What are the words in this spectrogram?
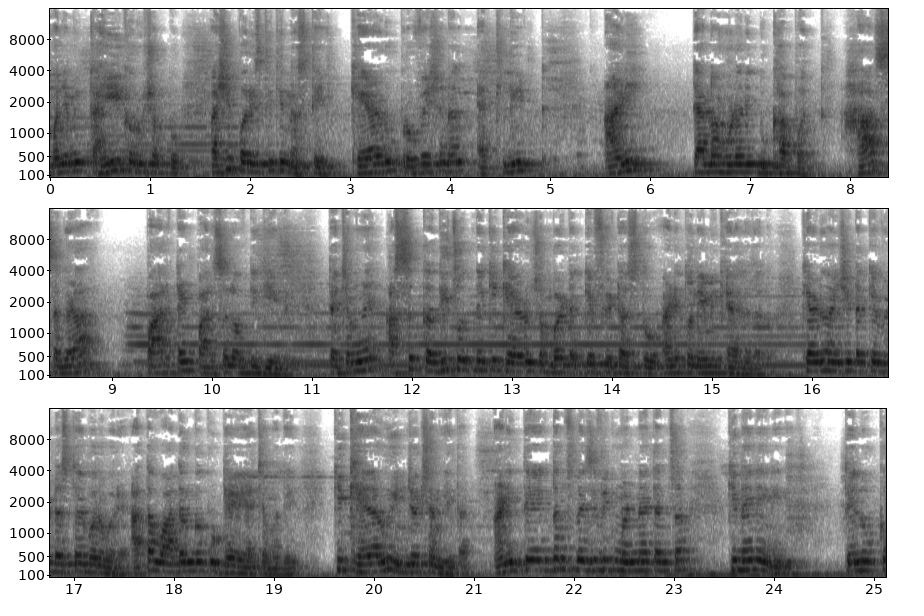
म्हणजे मी काहीही करू शकतो. अशी परिस्थिती नसते. खेळाडू प्रोफेशनल ॲथलीट आणि त्यांना होणारी दुखापत हा सगळा part and parcel of the game आहे. त्याच्यामुळे असं कधीच होत नाही की खेळाडू शंभर टक्के फिट असतो आणि तो नेहमी खेळायला जातो. खेळाडू ऐंशी टक्के फिट असतोय बरोबर आहे. आता वादंग कुठे आहे याच्यामध्ये? की खेळाडू इंजेक्शन घेतात. आणि ते एकदम स्पेसिफिक म्हणणं आहे त्यांचं की नाही नाही नाही. ते लोक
